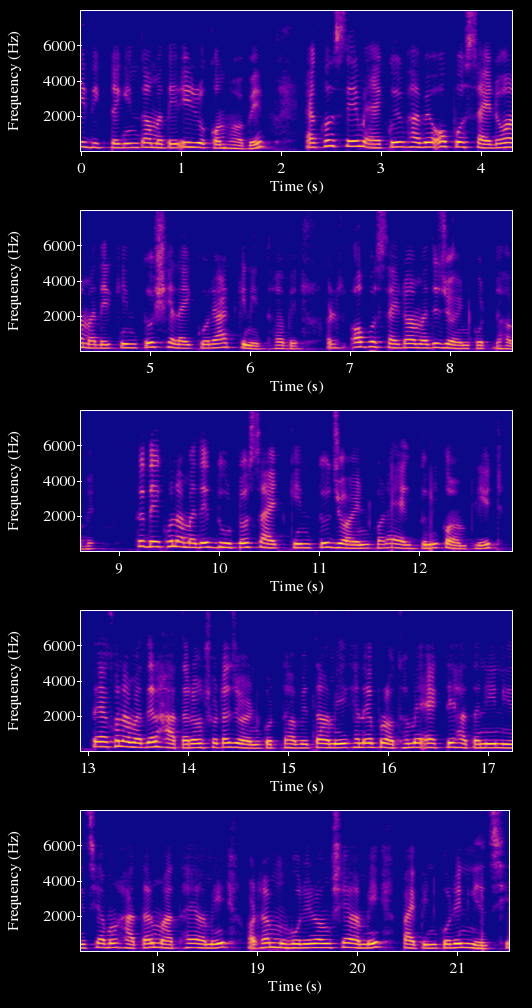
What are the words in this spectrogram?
এই দিকটা কিন্তু আমাদের এইরকম হবে। এখন সেম একইভাবে অপর সাইডেও আমাদের কিন্তু সেলাই করে আটকে নিতে হবে। অপর সাইডেও আমাদের জয়েন করতে হবে। তো দেখুন আমাদের দুটো সাইড কিন্তু জয়েন করা একদমই কমপ্লিট তো এখন আমাদের হাতার অংশটা জয়েন করতে হবে। তো আমি এখানে প্রথমে একটি হাতা নিয়ে নিয়েছি এবং হাতার মাথায় আমি, অর্থাৎ মুহুরের অংশে আমি পাইপিং করে নিয়েছি।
